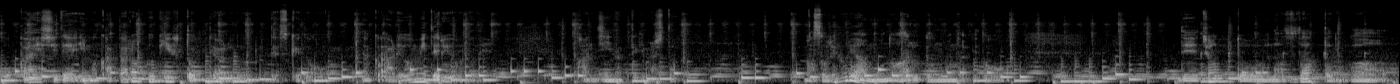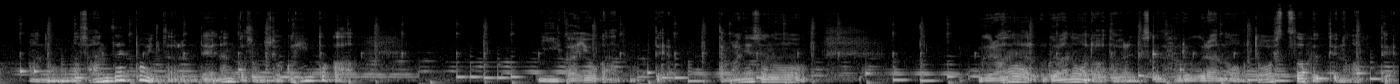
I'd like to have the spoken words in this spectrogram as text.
お返しで今カタログギフトってあるんですけどなんかあれを見てるようなね感じになってきました。まあそれよりは物あると思うんだけどでちょっと謎だったのがあの、まあ、3000ポイントあるんでなんかその食品とかに変えようかなと思ってたまにそのグラノグラノーラを食べるんですけどフルグラの糖質オフっていうのがあって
